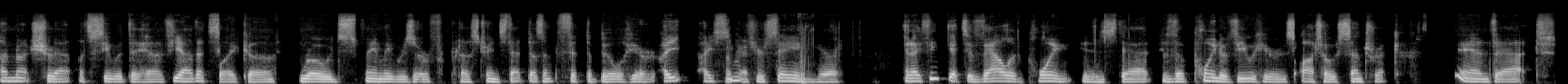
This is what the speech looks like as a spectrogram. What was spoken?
I'm not sure that. Let's see what they have. Yeah, that's like uh, roads mainly reserved for pedestrians. That doesn't fit the bill here. I, I see what you're saying here. And I think that's a valid point is that the point of view here is autocentric and that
